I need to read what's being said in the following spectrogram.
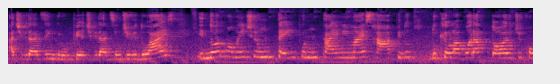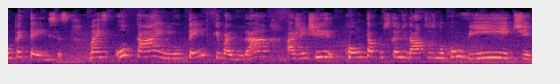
atividades em grupo e atividades individuais e normalmente num tempo, num timing mais rápido do que o laboratório de competências. Mas o timing, o tempo que vai durar, a gente conta para os candidatos no convite,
